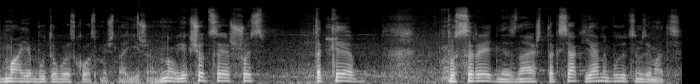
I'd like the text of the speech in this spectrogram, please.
має бути обов'язково смачна їжа. Ну, якщо це щось таке посереднє, знаєш, так сяк, я не буду цим займатися.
